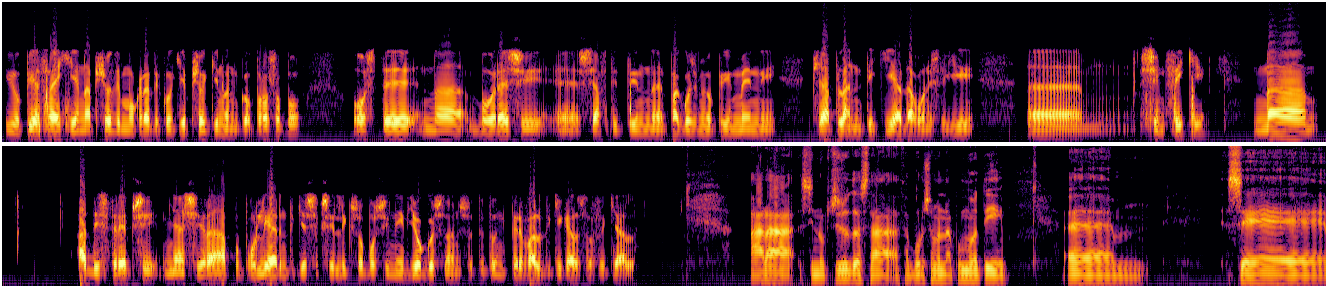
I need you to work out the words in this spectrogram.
η οποία θα έχει ένα πιο δημοκρατικό και πιο κοινωνικό πρόσωπο ώστε να μπορέσει ε, σε αυτή την παγκοσμιοποιημένη πια πλανητική ανταγωνιστική ε, συνθήκη να αντιστρέψει μια σειρά από πολύ αρνητικές εξελίξεις όπως είναι η διόγκωση των ανισοτήτων, η περιβαλλοντική καταστροφή και άλλα. Άρα συνοψίζοντας θα, θα μπορούσαμε να πούμε ότι ε, σε, ε,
